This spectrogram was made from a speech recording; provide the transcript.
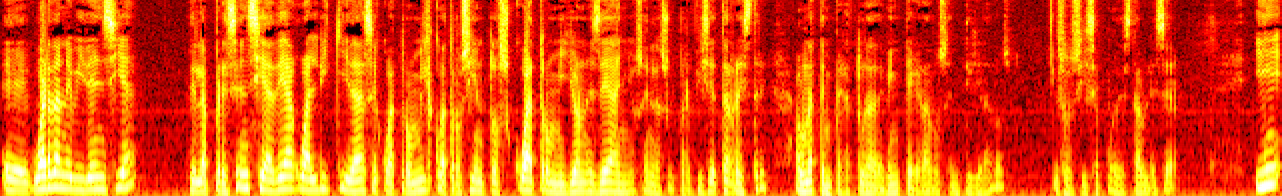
eh, guardan evidencia de la presencia de agua líquida hace 4.404 millones de años en la superficie terrestre a una temperatura de 20 grados centígrados. Eso sí se puede establecer. Y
